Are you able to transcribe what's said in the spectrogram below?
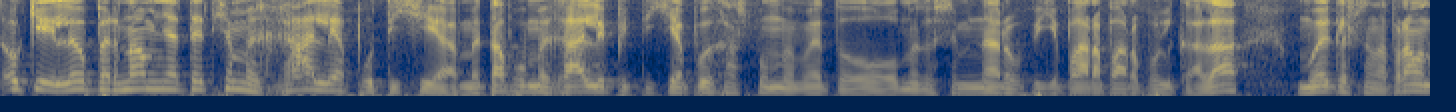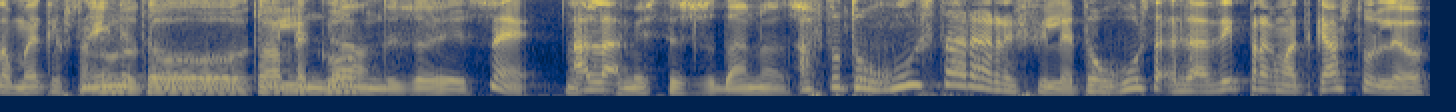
οκ, λέω, περνάω μια τέτοια μεγάλη αποτυχία. Μετά από μεγάλη επιτυχία που είχα, ας πούμε, με το, με το σεμινάριο που πήγε πάρα, πάρα πολύ καλά, μου έκλεψαν τα πράγματα, μου έκλεψαν Είναι όλο το, το, το, up and υλικό. down της ζωής. Ναι, να αλλά- σου θυμίσεις ότι είσαι ζωντανός. Αυτό το γούσταρα, ρε φίλε. Το γούσταρα, δηλαδή, πραγματικά στο λέω,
